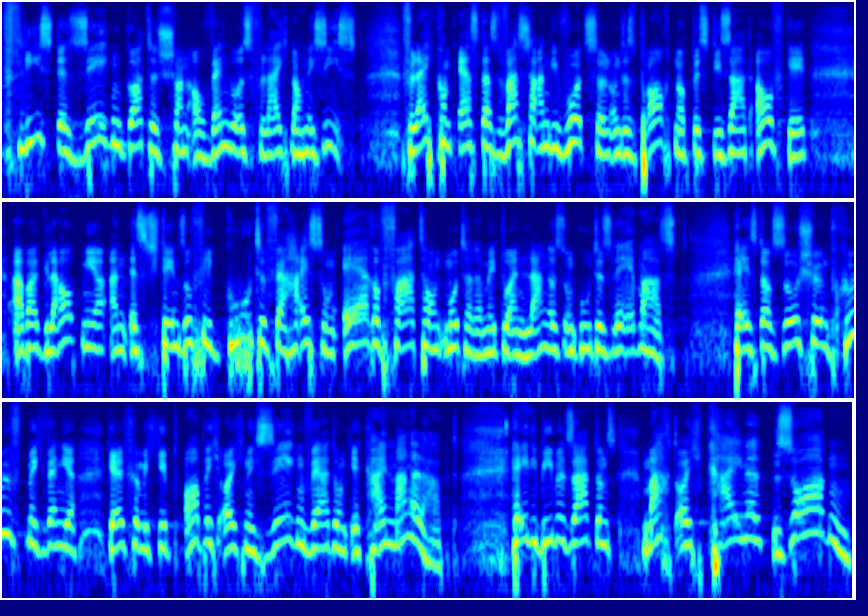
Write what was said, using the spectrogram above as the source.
fließt der Segen Gottes schon, auch wenn du es vielleicht noch nicht siehst. Vielleicht kommt erst das Wasser an die Wurzeln und es braucht noch, bis die Saat aufgeht. Aber glaub mir, an, es stehen so viele gute Verheißungen. Ehre Vater und Mutter, damit du ein langes und gutes Leben hast. Hey, ist doch so schön. Prüft mich, wenn ihr Geld für mich gebt, ob ich euch nicht segen werde und ihr keinen Mangel habt. Hey, die Bibel sagt uns, macht euch keine Sorgen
